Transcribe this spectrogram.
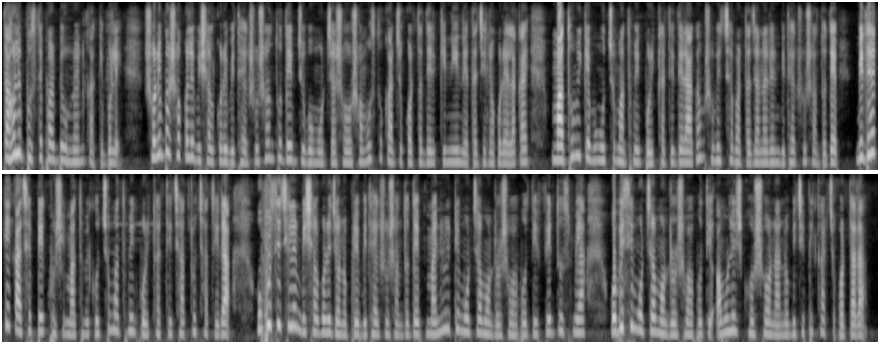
তাহলে বুঝতে পারবে উন্নয়ন কাকে বলে। শনিবার সকালে বিশাল করে বিধায়ক সুশান্ত দেব যুব মোর্চা সহ সমস্ত কার্যকর্তাদেরকে নিয়ে নেতাজি নগর এলাকায় মাধ্যমিক এবং উচ্চ মাধ্যমিক পরীক্ষার্থীদের আগাম শুভেচ্ছা বার্তা জানালেন বিধায়ক সুশান্ত দেব। বিধায়ককে কাছে পেয়ে খুশি মাধ্যমিক, উচ্চ মাধ্যমিক পরীক্ষার্থী ছাত্রছাত্রীরা। উপস্থিত ছিলেন বিশালগড়ের জনপ্রিয় বিধায়ক সুশান্ত দেব, মাইনরিটি মোর্চা মণ্ডল সভাপতি ফেরদুস মিয়া, ওবিসি মোর্চার মণ্ডল সভাপতি অমলেশ ঘোষ ও অন্যান্য বিজেপি কার্যকর্তারা।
